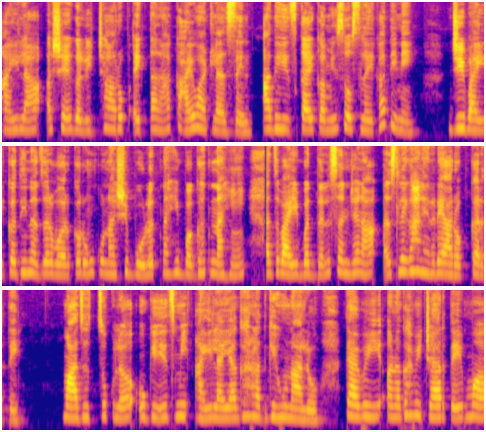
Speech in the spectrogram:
आईला असे गलिच्छ आरोप ऐकताना काय वाटलं असेल? आधीच काय कमी सोसलंय का तिने? जी बाई कधी नजर वर करून कुणाशी बोलत नाही बघत नाही. आज बाईबद्दल संजना असले घाणेरडे आरोप करते. माझं चुकलं उगीच मी आईला या घरात घेऊन आलो. त्यावेळी अनघा विचारते मग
